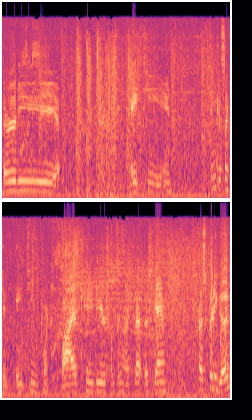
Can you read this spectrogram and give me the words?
30, 18. I think it's like an 18.5 KD or something like that, this game. That's pretty good.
